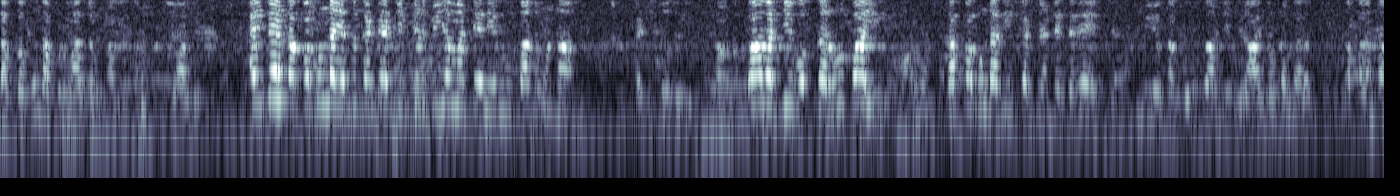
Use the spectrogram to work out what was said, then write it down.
తప్పకుండా అప్పుడు మాత్రం కలుగుతాను అయితే తప్పకుండా ఎందుకంటే చిచ్చడి బియ్యం అంటే నేను ఉపాసం ఉన్నా గడిచిపోతుంది కాబట్టి ఒక్క రూపాయి తప్పకుండా తీసుకొచ్చినట్టయితేనే మీ యొక్క గురుగారు చెప్పిన ఆజ్ఞ ప్రకారం తప్పదంటే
